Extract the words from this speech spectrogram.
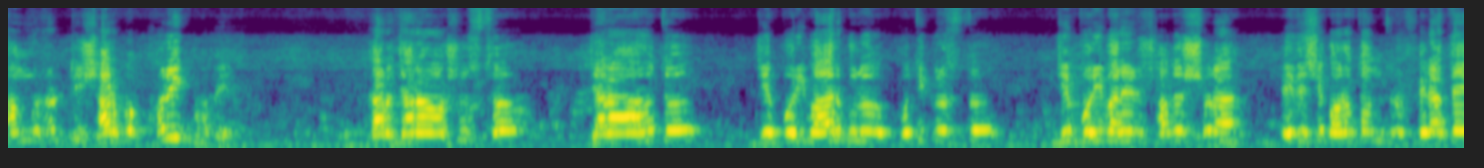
সংগঠনটি সার্বক্ষণিকভাবে কারণ যারা অসুস্থ, যারা আহত, যে পরিবারগুলো ক্ষতিগ্রস্ত, যে পরিবারের সদস্যরা এই দেশে গণতন্ত্র ফেরাতে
